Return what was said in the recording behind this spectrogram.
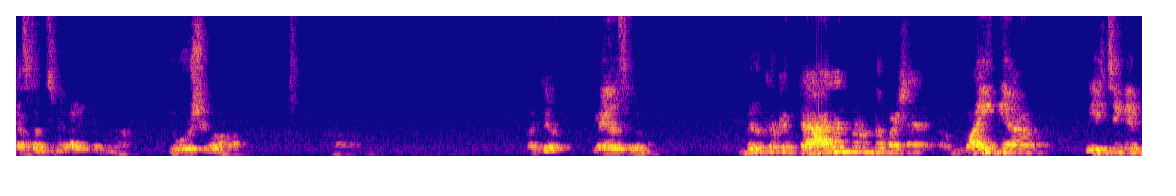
കസ്റ്റംസിന് കളിക്കുന്ന ജോഷുവ മറ്റ് പ്ലെയേഴ്സുകൾ ഇവർക്കൊക്കെ ടാലന്റ് ഉണ്ട് പക്ഷെ why the reaching in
